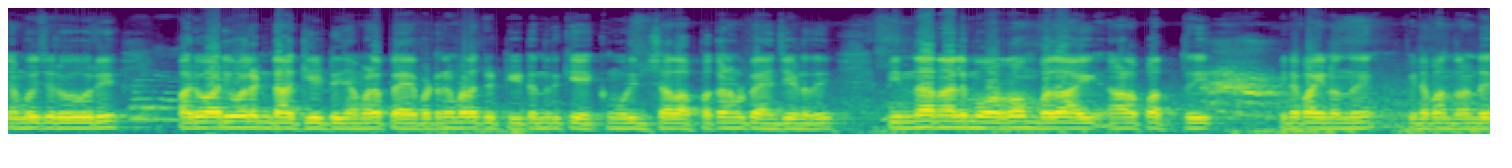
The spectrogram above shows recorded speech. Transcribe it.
നമ്മൾ ചെറിയൊരു പരിപാടി പോലെ ഉണ്ടാക്കിയിട്ട് നമ്മളെ പ്ലേ ബട്ടൺ ഇവിടെ കിട്ടിയിട്ട് എന്നൊരു കേക്ക് മുറി ഇൻഷാല്ല അപ്പൊക്കെ നമ്മൾ പ്ലാൻ ചെയ്യണത്. പിന്നെ പറഞ്ഞാൽ മുറം ഒമ്പതായി നാളെ പത്ത് പിന്നെ പതിനൊന്ന് പിന്നെ പന്ത്രണ്ട്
